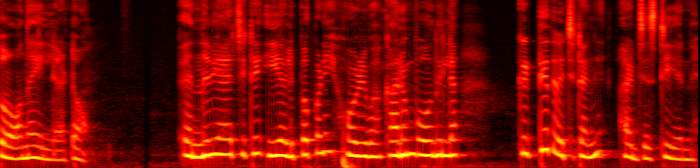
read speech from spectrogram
തോന്നയില്ല കേട്ടോ എന്ന് വിചാരിച്ചിട്ട് ഈ എളുപ്പപ്പണി ഒഴിവാക്കാനും പോകുന്നില്ല. കിട്ടിയത് വെച്ചിട്ടങ്ങ് അഡ്ജസ്റ്റ് ചെയ്യുന്നേ.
